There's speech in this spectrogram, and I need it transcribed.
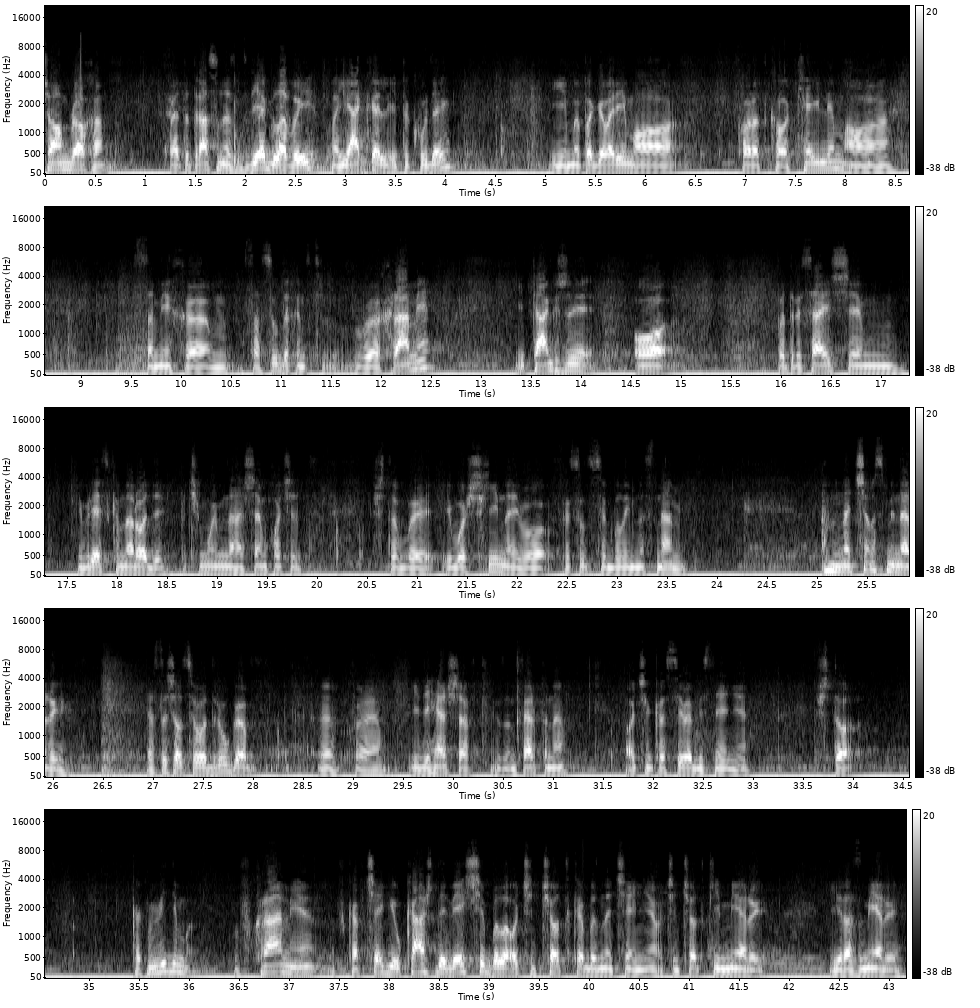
Шалом Броха. В этот раз у нас две главы, Ваякель и Пекудой. И мы поговорим о, коротко о Кейлем, о самих эм, сосудах в храме. И также о потрясающем еврейском народе. Почему именно Хашем хочет, чтобы его шхина, его присутствие было именно с нами. Начнем с Минары. Я слышал своего друга э, в Иди Хершафт из Антверпена очень красивое объяснение, что, как мы видим, в храме, в ковчеге у каждой вещи было очень четкое обозначение, очень четкие меры и размеры.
